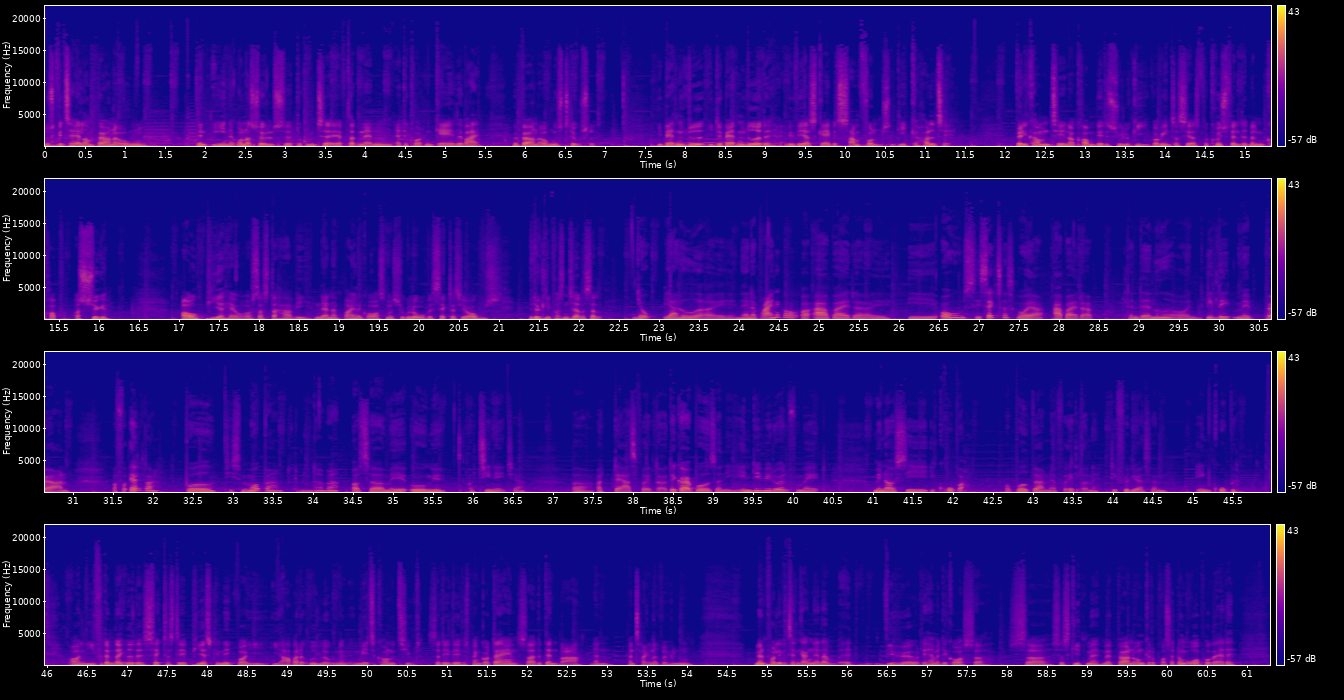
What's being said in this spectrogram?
Nu skal vi tale om børn og unge. Den ene undersøgelse dokumenterer efter den anden, at det går den gale vej med børn og unges trivsel. I debatten, lyder, I debatten lyder det, at vi er ved at skabe et samfund, som de ikke kan holde til. Velkommen til Når kroppen bliver psykologi, hvor vi interesserer os for krydsfeltet mellem krop og psyke. Og piger her hos os, der har vi Nana Breinegård, som er psykolog ved Sektors i Aarhus. Vil du ikke lige præsentere dig selv? Jo, jeg hedder øh, Nana Breinegård og arbejder øh, i Aarhus i Sektors, hvor jeg arbejder blandt andet og en hel del med børn og forældre. Både de små børn, de mindre børn, og så med unge og teenager og, og deres forældre. Og det gør jeg både sådan i individuelt format, men også i, i grupper, hvor både børnene og forældrene, de følger sådan en gruppe. Og lige for dem, der ikke ved det, Sektors, det er Piers Klinik, hvor I, I arbejder udelukkende metakognitivt. Så det er det, hvis man går derind, så er det den vare, man, man trækker ned fra hylden. Men prøv lige at fortælle en gang, Nana, at vi hører jo det her med, at det går så, så, så skidt med, med børn og unge. Kan du prøve at sætte nogle ord på, hvad er det,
